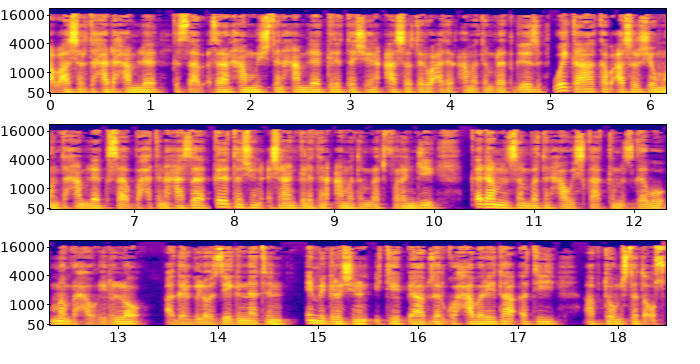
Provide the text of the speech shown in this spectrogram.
ካብ ዓሰርተ ሓደ ሓምለ ክሳብ ዕስራን ሓሙሽተን ሓምለ ክልተ ሽሕን ዓሰርተ ኣርባዕተን ዓመተ ምህረት ግእዝ ወይ ከኣ ካብ ዓሰርተ ሸሞንተ ሓምለ ክሳብ ባሕቲ ነሓሰ ክልተ ሽሕን ዕስራን ክልተን ዓመተ ምህረት ፈረንጂ ቀዳምን ሰንበትን ሓዊስካ ክምዝገቡ መምርሒ ኣውሪዱ ኣሎ። ኣገልግሎት ዜግነትን ኢሚግሬሽንን ኢትዮጵያ ኣብ ዘርግሖ ሓበሬታ፣ እቲ ኣብቶም ዝተጠቕሱ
